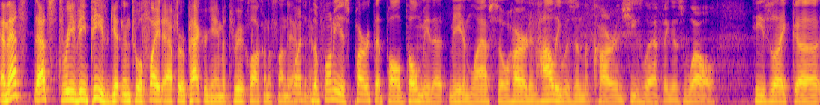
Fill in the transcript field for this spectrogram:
And that's that's three VPs getting into a fight after a Packer game at three o'clock on a Sunday What- afternoon. the funniest part that Paul told me that made him laugh so hard, and Holly was in the car and she's laughing as well. He's like, uh,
